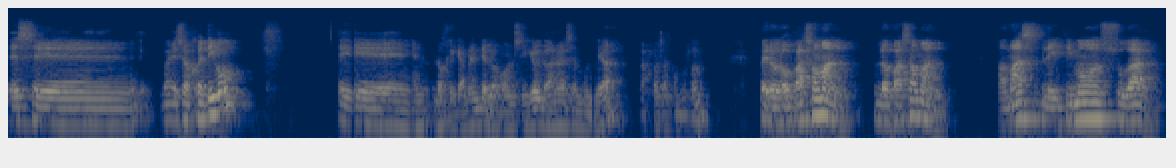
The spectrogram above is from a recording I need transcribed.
ese, ese objetivo. Eh, lógicamente lo consiguió y ganó ese mundial, las cosas como son. Pero lo pasó mal, lo pasó mal. Además, le hicimos sudar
